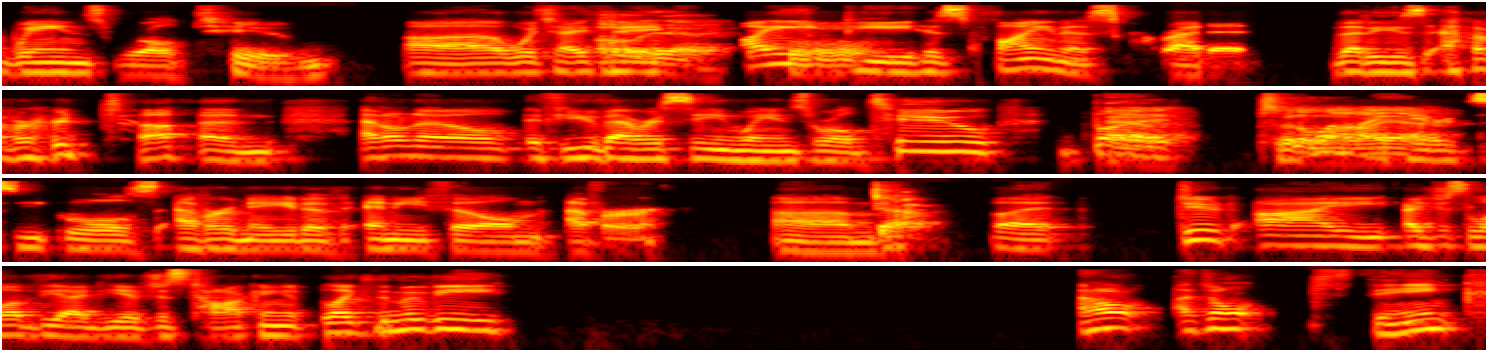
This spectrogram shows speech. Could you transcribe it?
Wayne's World Two, uh, which I oh, think oh, yeah. might cool. be his finest credit that he's ever done. I don't know if you've ever seen Wayne's World 2, but yeah, one of my yeah. favorite sequels ever made of any film ever. Um, yeah. But dude, I I just love the idea of just talking like the movie. I don't I don't think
